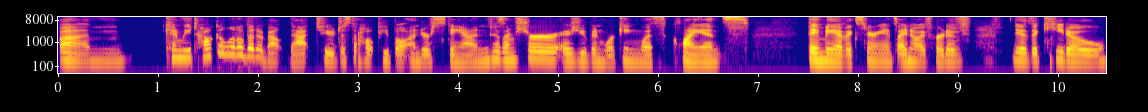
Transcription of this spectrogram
Um, can we talk a little bit about that too, just to help people understand? Because I'm sure as you've been working with clients, they may have experienced. I know I've heard of you know the keto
